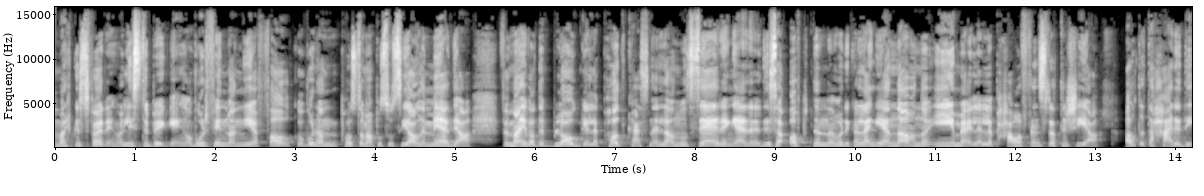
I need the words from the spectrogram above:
markedsføring og listebygging, og hvor finner man nye folk, og hvordan poster man på sosiale medier. For meg var det blogg eller podkast eller annonseringer disse åpnene hvor de kan legge igjen navn og e-mail, eller powerfriend-strategier. Alt dette her er de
